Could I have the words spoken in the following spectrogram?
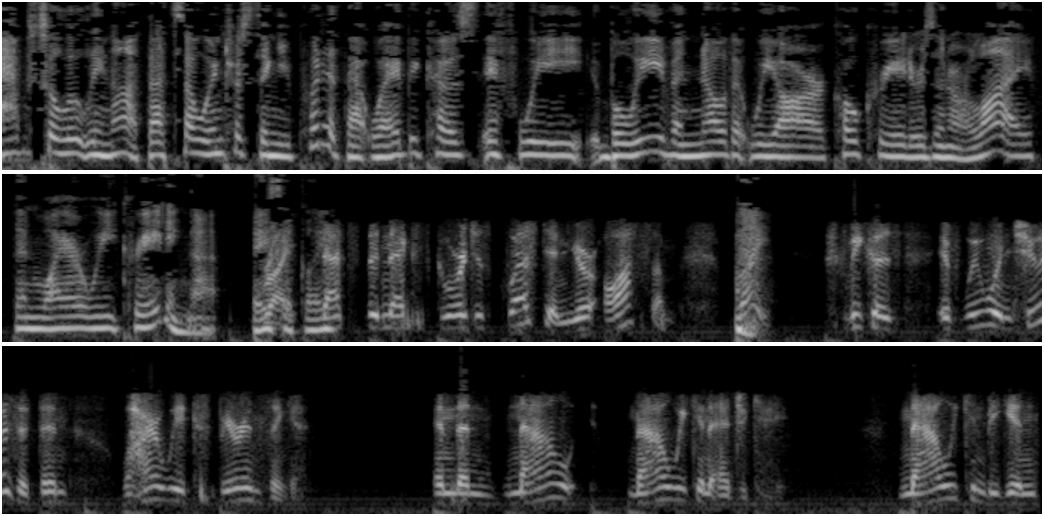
Absolutely not. That's so interesting you put it that way because if we believe and know that we are co-creators in our life, then why are we creating that? Basically. Right. That's the next gorgeous question. You're awesome. Right. because if we wouldn't choose it, then why are we experiencing it? And then now, now we can educate. Now we can begin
